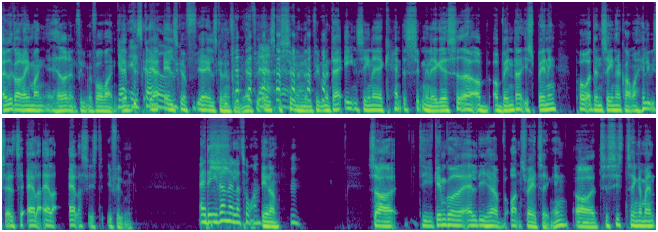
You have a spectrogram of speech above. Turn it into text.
Jeg ved godt, at rigtig mange hader den film i forvejen. Jeg elsker at jeg, den. elsker, jeg elsker den film. Jeg elsker simpelthen den film. Men der er en scene, jeg kan det simpelthen ikke. Jeg sidder og, og venter i spænding på, at den scene her kommer. Heldigvis er det til aller, aller, aller sidst i filmen. er det etteren eller toeren? Inderen. Mm. Så de har gennemgået alle de her åndssvage ting, ikke? Og til sidst tænker man,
